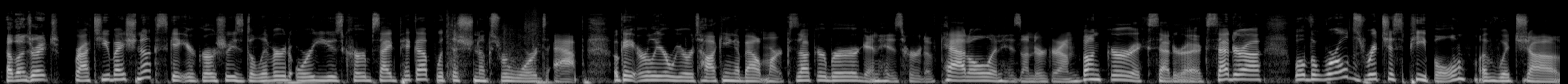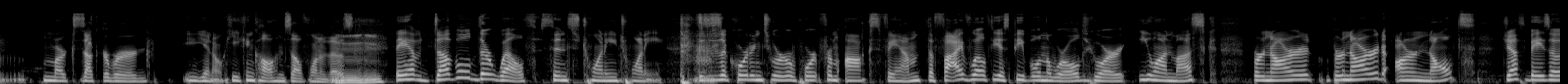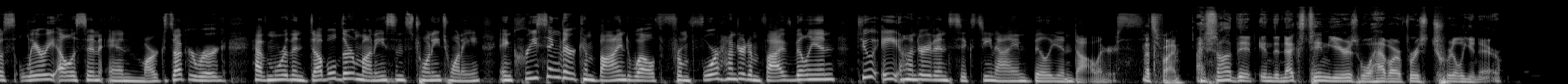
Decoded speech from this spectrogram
Headlines, Rach? Brought to you by Schnucks. Get your groceries delivered or use curbside pickup with the Schnucks Rewards app. Okay, earlier we were talking about Mark Zuckerberg and his herd of cattle and his underground bunker, et cetera, et cetera. Well, the world's richest people, of which uh, Mark Zuckerberg you know, he can call himself one of those. Mhm. They have doubled their wealth since 2020. this is according to a report from Oxfam. The five wealthiest people in the world, who are Elon Musk, Bernard Bernard Arnault, Jeff Bezos, Larry Ellison, and Mark Zuckerberg, have more than doubled their money since 2020, increasing their combined wealth from 405 billion to 869 billion dollars. That's fine. I saw that in the next 10 years, we'll have our first trillionaire.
